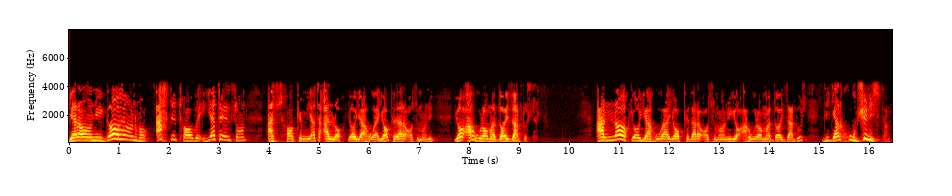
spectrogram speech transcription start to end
گرانیگاه آنها عهد تابعیت انسان از حاکمیت الله یا یهوه یا پدر آسمانی یا اهورامزدای زرتشت است الله یا یهوه یا پدر آسمانی یا اهورامزدای زردشت دیگر خوشه نیستند.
